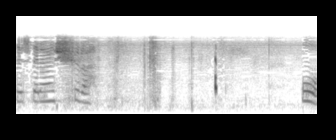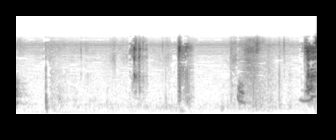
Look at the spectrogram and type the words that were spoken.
Gösteren şura. O. Of. Geç.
